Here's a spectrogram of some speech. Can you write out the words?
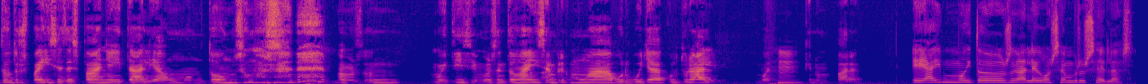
de outros países, de España, Italia, un montón, somos, vamos, un, moitísimos, entón hai sempre como unha burbulla cultural, bueno, hmm. que non para. E hai moitos galegos en Bruselas?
